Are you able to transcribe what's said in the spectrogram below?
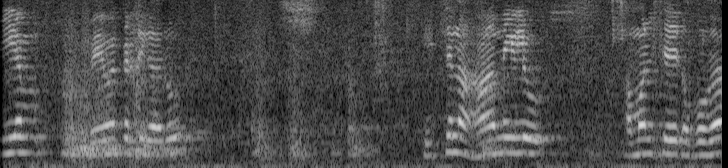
సీఎం రేవంత్ రెడ్డి గారు ఇచ్చిన హామీలు అమలు చేయకపోగా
